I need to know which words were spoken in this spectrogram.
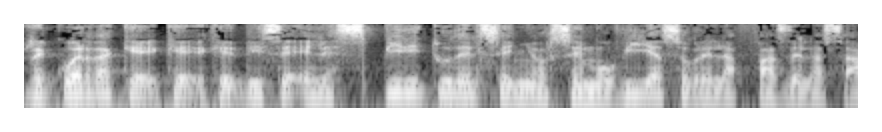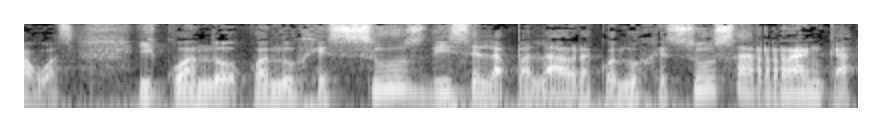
Recuerda que, que, dice, el Espíritu del Señor se movía sobre la faz de las aguas. Y cuando, cuando Jesús dice la palabra, cuando Jesús arranca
